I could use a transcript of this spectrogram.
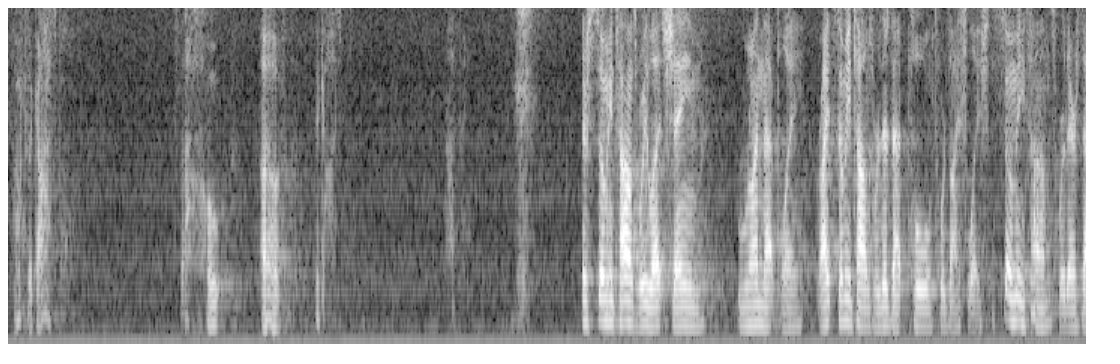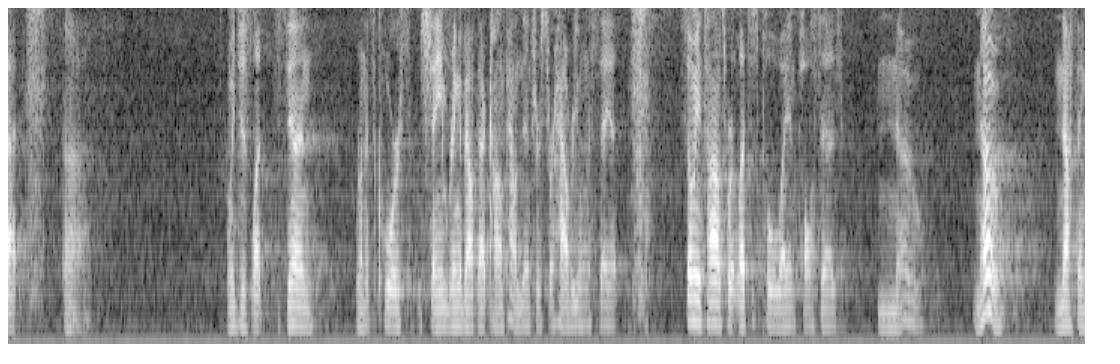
the hope of the gospel. It's the hope of There's so many times where we let shame run that play, right? So many times where there's that pull towards isolation. So many times where there's that, uh, we just let sin run its course, shame bring about that compound interest, or however you want to say it. So many times where it lets us pull away, and Paul says, No, no, nothing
